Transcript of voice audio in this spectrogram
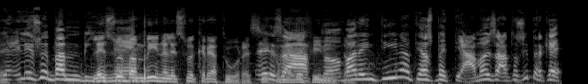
Le, le sue bambine. Le sue bambine, le sue creature, sì, esatto. Valentina ti aspettiamo, esatto, sì perché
